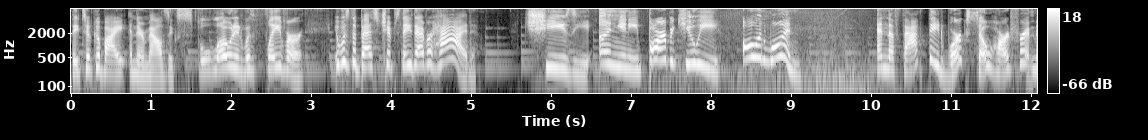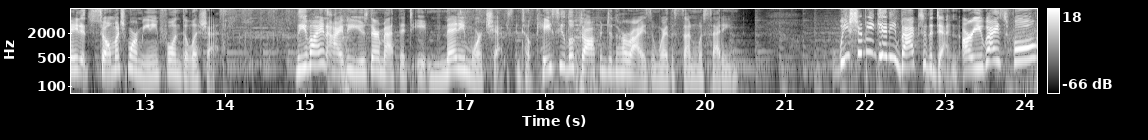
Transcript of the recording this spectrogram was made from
They took a bite and their mouths exploded with flavor. It was the best chips they'd ever had. Cheesy, oniony, barbecuey, all in one. And the fact they'd worked so hard for it made it so much more meaningful and delicious. Levi and Ivy used their method to eat many more chips until Casey looked off into the horizon where the sun was setting. We should be getting back to the den. Are you guys full?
